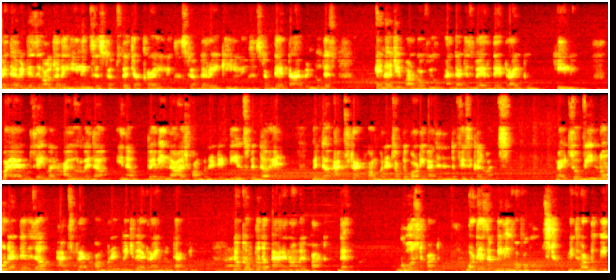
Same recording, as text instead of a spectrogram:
whether it is also the healing systems, the chakra healing system, the Reiki healing system, they tap into this energy part of you, and that is where they try to heal you. Why I would say even Ayurveda, in a very large component, it deals with the with the abstract components of the body rather than the physical ones. Right? So we know that there is a abstract component which we are trying to tap. Now come to the paranormal part, the ghost part. What is the belief of a ghost? Means what do we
